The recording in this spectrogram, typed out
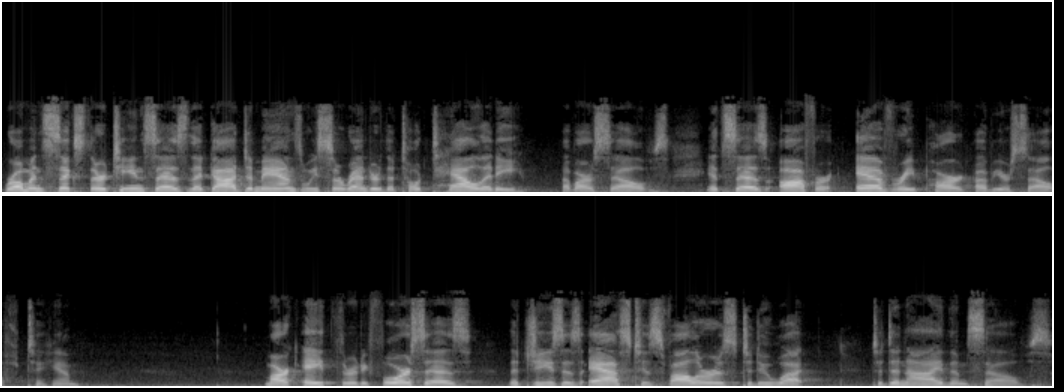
Romans 6:13 says that God demands we surrender the totality of ourselves. It says offer every part of yourself to him. Mark 8:34 says that Jesus asked his followers to do what? To deny themselves.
